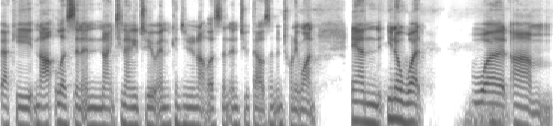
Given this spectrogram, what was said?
Becky not listen in 1992 and continue to not listen in 2021. And you know what what um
